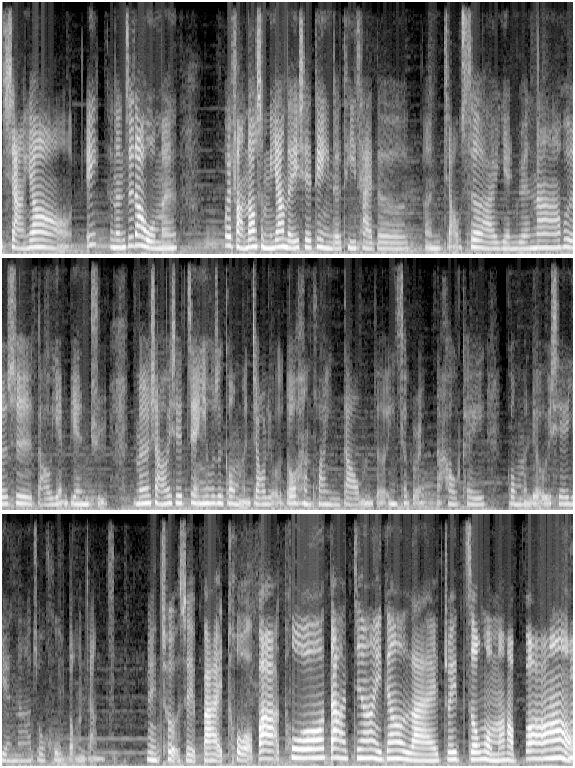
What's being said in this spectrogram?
想要，哎，可能知道我们。会仿到什么样的一些电影的题材的嗯角色啊演员呐，或者是导演编剧，你们想要一些建议或是跟我们交流的，都很欢迎到我们的 Instagram，然后可以跟我们留一些言啊，做互动这样子。没错，所以拜托拜托大家一定要来追踪我们，好不好？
